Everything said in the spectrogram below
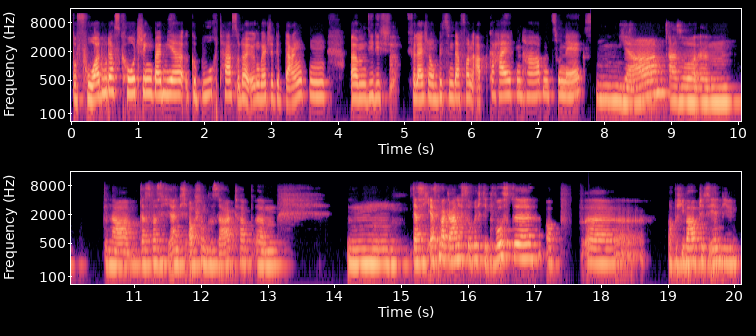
bevor du das Coaching bei mir gebucht hast oder irgendwelche Gedanken, ähm, die dich vielleicht noch ein bisschen davon abgehalten haben zunächst? Mm, ja, also ähm, genau, das, was ich eigentlich auch schon gesagt habe, ähm, mh, dass ich erstmal gar nicht so richtig wusste, ob, äh, ob ich überhaupt jetzt irgendwie,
